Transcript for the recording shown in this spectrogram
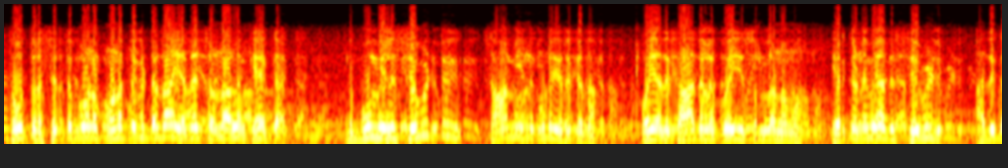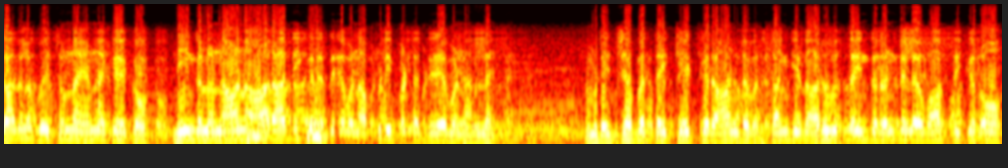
ஸ்தோத்திரம் செத்து போன பணத்துக்கிட்ட தான் எதை சொன்னாலும் கேட்க இந்த பூமியில செவிட்டு சாமின்னு கூட இருக்குதான். போய் அது காதல போய் சொல்லணுமா? ஏற்கனவே அது செவிடு. அது காதுல போய் சொன்னா என்ன கேட்கும்? நீங்களும் நானும் ஆராதிக்கிற தேவன் அப்படிப்பட்ட தேவன் அல்ல. நம்முடைய ஜெபத்தை கேட்கிற ஆண்டவர் சங்கீதம் அறுபத்தைந்து ரெண்டுல வாசிக்கிறோம்.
